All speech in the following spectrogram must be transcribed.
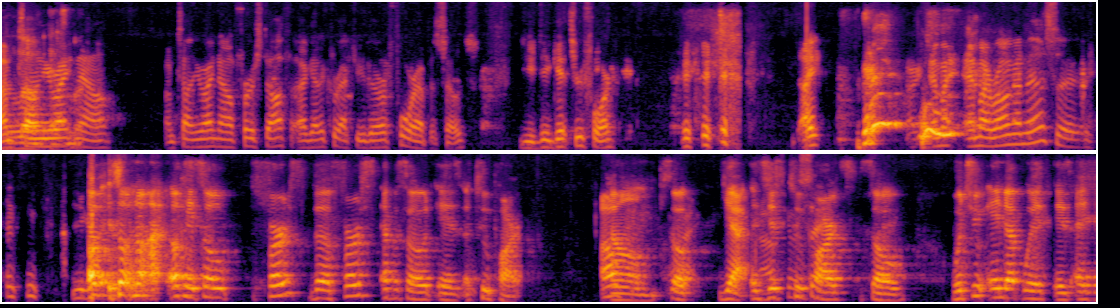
I'm telling you right now. I'm telling you right now. First off, I got to correct you. There are four episodes. You did get through four. I am I am I wrong on this? Or you got Okay, so no, I, okay, so first, the first episode is a two part. Oh, um, so yeah, it's I just two say. parts. So what you end up with is a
